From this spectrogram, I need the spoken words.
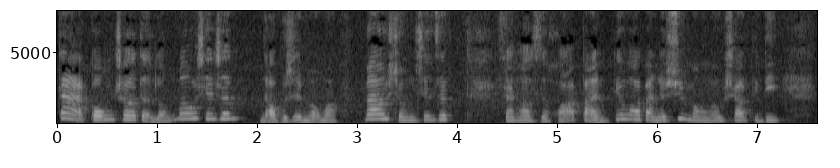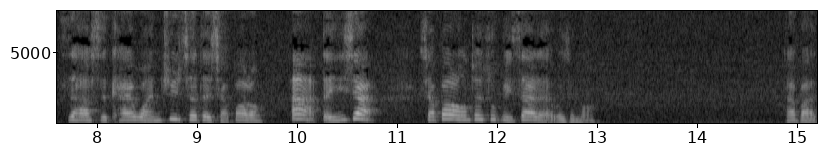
大公车的龙猫先生，然后不是龙猫，猫熊先生。三号是滑板溜滑板的迅猛龙小弟弟，四号是开玩具车的小暴龙啊！等一下，小暴龙退出比赛了，为什么？他把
